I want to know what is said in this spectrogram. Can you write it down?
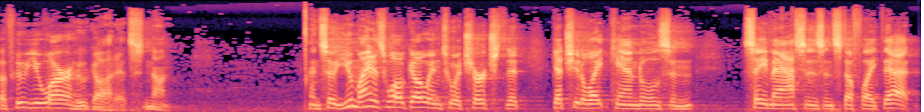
of who you are or who God is. None. And so you might as well go into a church that gets you to light candles and say masses and stuff like that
